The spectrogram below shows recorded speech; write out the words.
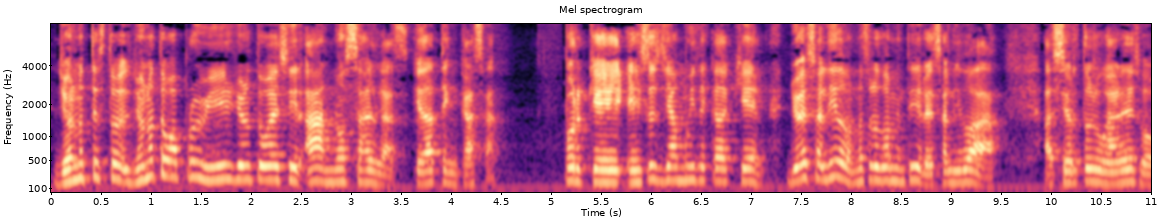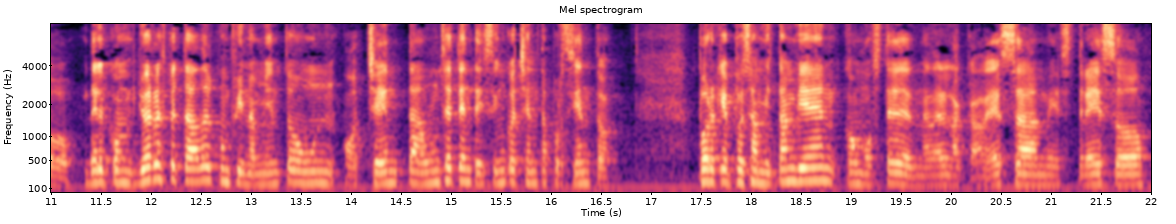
Yo no te estoy, yo no te voy a prohibir, yo no te voy a decir, ah, no salgas, quédate en casa. Porque eso es ya muy de cada quien. Yo he salido, no se los voy a mentir, he salido a, a ciertos lugares o del yo he respetado el confinamiento un 80, un 75, 80%. Porque pues a mí también, como ustedes, me duele la cabeza, me estreso.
